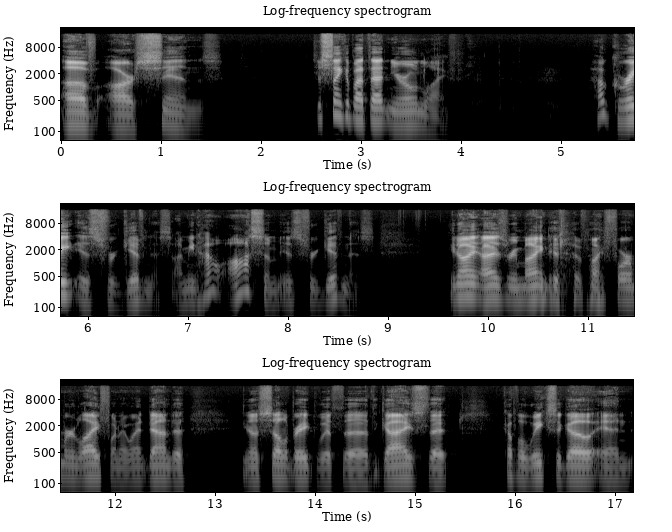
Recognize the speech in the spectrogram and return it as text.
of our sins. Just think about that in your own life. How great is forgiveness? I mean, how awesome is forgiveness? You know, I, I, was reminded of my former life when I went down to, you know, celebrate with uh, the guys that a couple of weeks ago, and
